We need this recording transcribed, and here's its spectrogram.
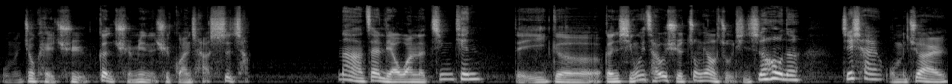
我们就可以去更全面的去观察市场。那在聊完了今天的一个跟行为财务学重要的主题之后呢，接下来我们就来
